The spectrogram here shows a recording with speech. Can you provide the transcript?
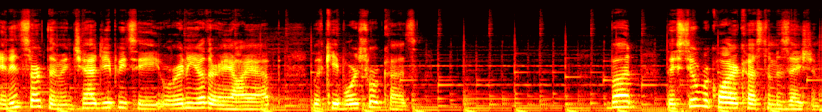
and insert them in ChatGPT or any other AI app with keyboard shortcuts. But they still require customization.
